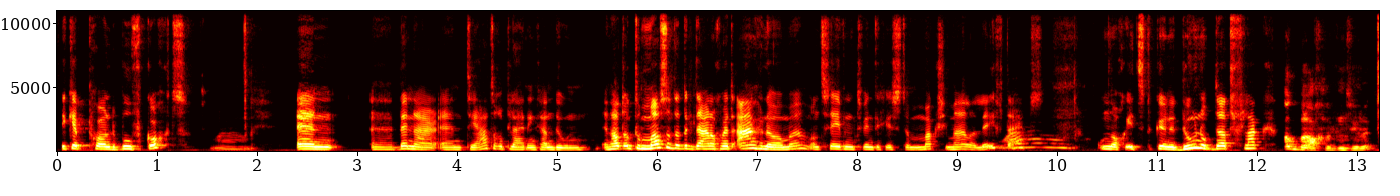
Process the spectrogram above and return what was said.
ik heb gewoon de boel verkocht. En eh, ben naar een theateropleiding gaan doen. En had ook de mazzel dat ik daar nog werd aangenomen, want 27 is de maximale leeftijd om nog iets te kunnen doen op dat vlak. Ook belachelijk natuurlijk.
